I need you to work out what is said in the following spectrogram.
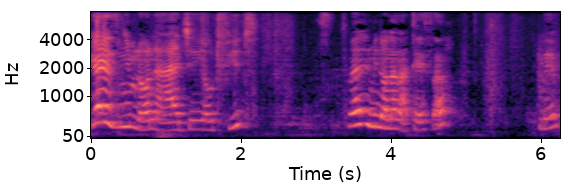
Guys, nyi mnaona aje outfit? Wewe mimi naona natesa. Babe.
